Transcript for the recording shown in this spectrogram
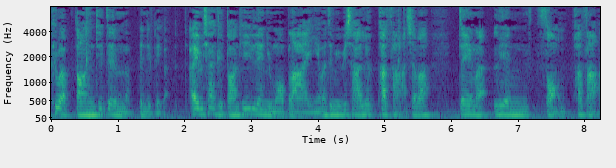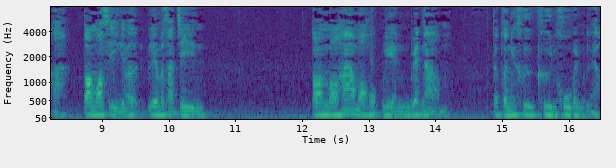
คือแบบตอนที่เจมแบบเป็นเด็กๆอะ ไอ้ไม่ใช่สิตอนที่เรียนอยู่มปลายอย่างเงี้ยมันจะมีวิชาเลือกภาษาใช่ปะเจมอะเรียนสองภาษา ตอนมสี่เรียนเรียนภาษาจีน ตอนมห้ามหกเรียนเวียดนาม แต่ตอนนี้คือคืนครูไปหมดแล้ว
